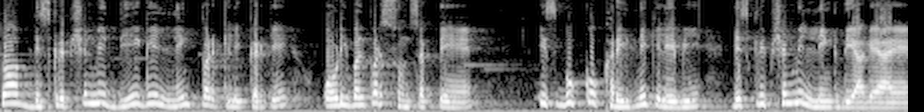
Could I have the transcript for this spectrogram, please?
तो आप डिस्क्रिप्शन में दिए गए लिंक पर क्लिक करके ऑडिबल पर सुन सकते हैं। इस बुक को खरीदने के लिए भी डिस्क्रिप्शन में लिंक दिया गया है।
